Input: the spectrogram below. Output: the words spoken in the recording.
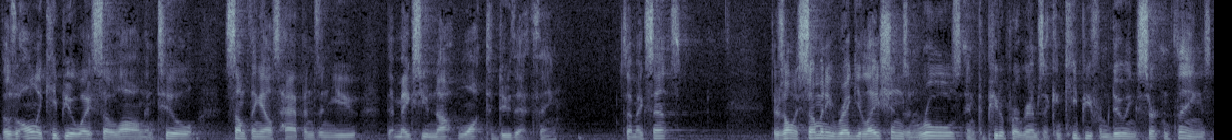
those will only keep you away so long until something else happens in you that makes you not want to do that thing. Does that make sense? There's only so many regulations and rules and computer programs that can keep you from doing certain things.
